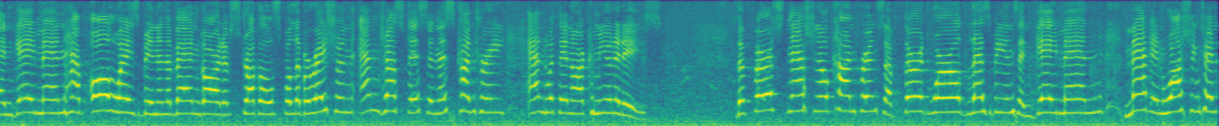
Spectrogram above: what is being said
and gay men have always been in the vanguard of struggles for liberation and justice in this country and within our communities. The first national conference of third world lesbians and gay men met in Washington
